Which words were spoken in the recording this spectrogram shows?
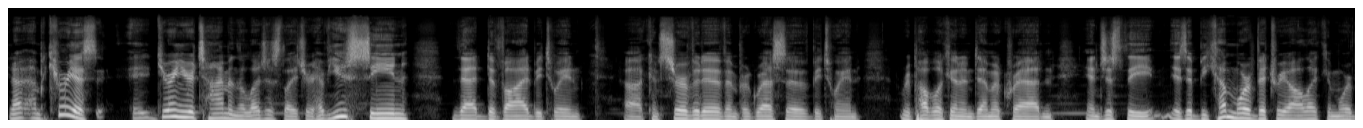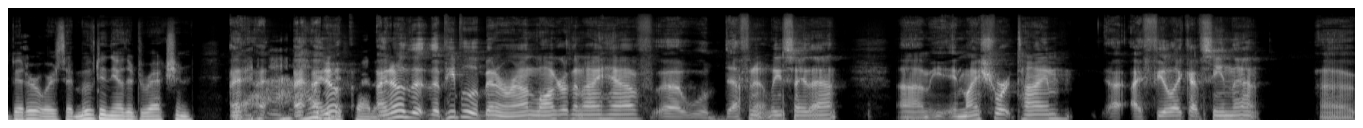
you know I'm curious eh, during your time in the legislature have you seen that divide between uh, conservative and progressive between Republican and Democrat, and and just the is it become more vitriolic and more bitter, or has it moved in the other direction? I, I, I know. I know that the people who've been around longer than I have uh, will definitely say that. Um, in my short time, I feel like I've seen that. Uh,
